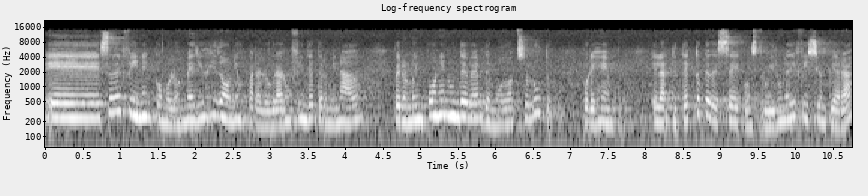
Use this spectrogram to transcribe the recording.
Eh, se definen como los medios idóneos para lograr un fin determinado, pero no imponen un deber de modo absoluto. Por ejemplo, el arquitecto que desee construir un edificio empleará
